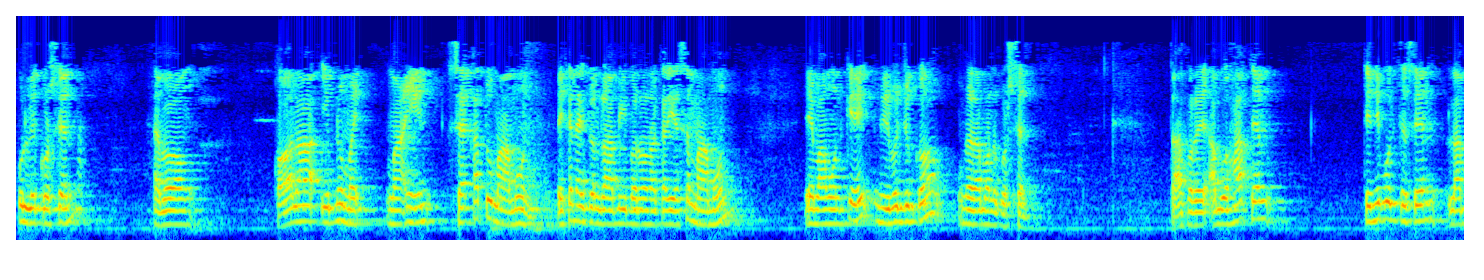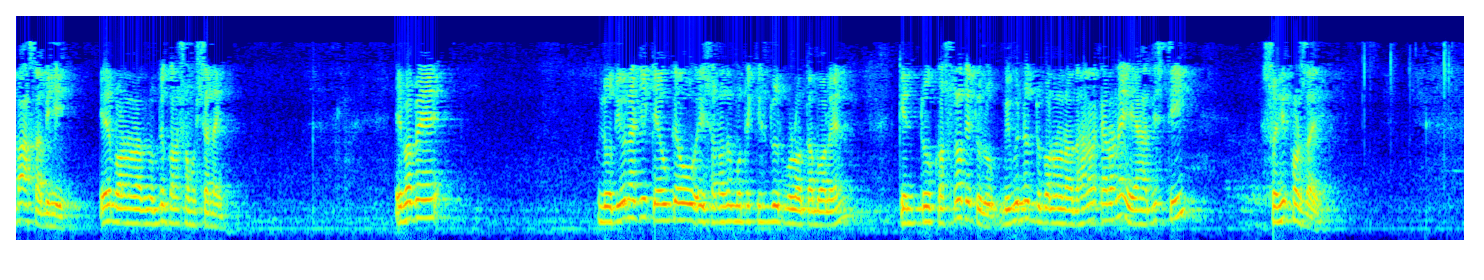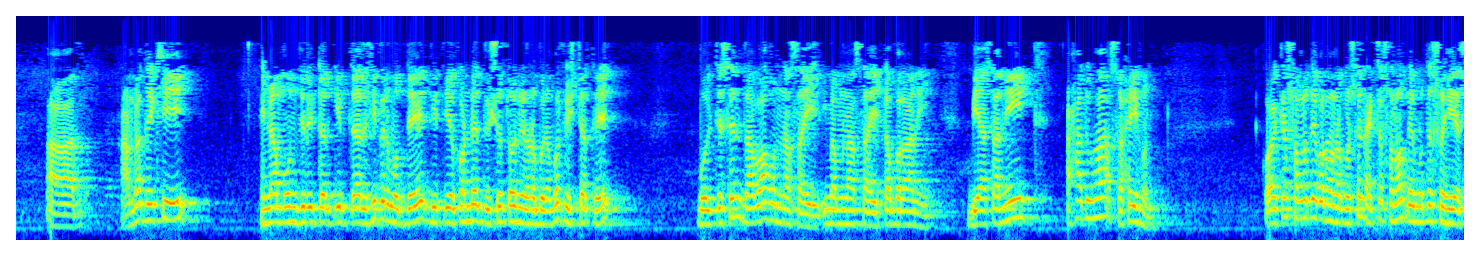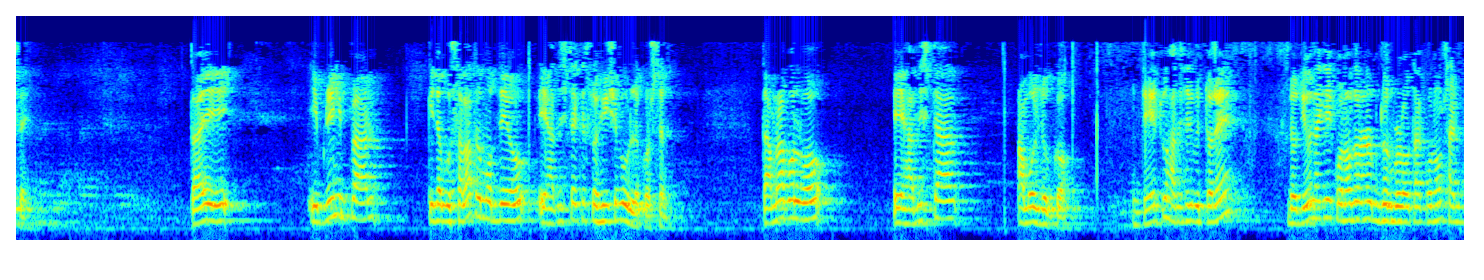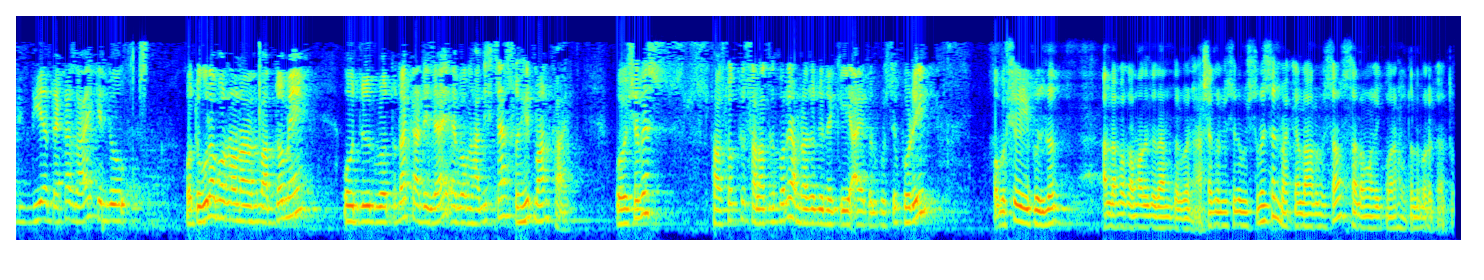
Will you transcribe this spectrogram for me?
উল্লেখ করছেন এবং কলা ইবনু মাইন মামুন এখানে একজন রাবি বর্ণনাকারী আছে, মামুন। এই মামুনকে নির্ভরযোগ্য মনে করছেন। তারপরে আবু হাতেম, তিনি বলতেছেন লাবা আসাবিহি এর বর্ণনার মধ্যে কোনো সমস্যা নেই। এভাবে যদিও নাকি কেউ কেউ এই সনদের মধ্যে কিছু দুর্বলতা বলেন, কিন্তু কসরতে তুলুক বিভিন্ন বর্ণনা ধারার কারণে এই হাদিসটি সহি পর্যায়ে। আর আমরা দেখি ইমাম মঞ্জুরি তরকিব তারহিবের মধ্যে দ্বিতীয় খণ্ডের দুইশত নিরানব্বই নম্বর পৃষ্ঠাতে বলতেছেন, রাওয়াহুন নাসাই, ইমাম নাসাই, তবরানি বিয়াসানিক আহাদুহা সাহিহুন। কয়েকটা সনদে বর্ণনা করছেন, একটা সনদ এর মধ্যে সহি আছে। তাই ইবনে হিব্বান কিতাবু সালাতের মধ্যেও এই হাদিসটাকে সহি হিসেবে উল্লেখ করছেন। তা আমরা বলব, এই হাদিসটা আমলযোগ্য। যেহেতু হাদিসের ভিতরে যদিও নাকি কোনো ধরনের দুর্বলতা, কোনো সাইড দিয়ে দেখা যায়, কিন্তু কতগুলো বর্ণনার মাধ্যমে ওই দুর্বলতাটা কাটে যায় এবং হাদিসটা শহীদ মান পায়। ওই হিসেবে ফাঁসক্ত সালাতের পরে আমরা যদি নাকি আয়তল কুস্তি পড়ি, অবশ্যই এই ফজলত আল্লাহ আমাদেরকে দান করবেন। আশা করি বুঝতে পেরেছেন। বাকি আল্লাহ সালাম আলাইকুম রহমতুল্লাহ বরকাত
